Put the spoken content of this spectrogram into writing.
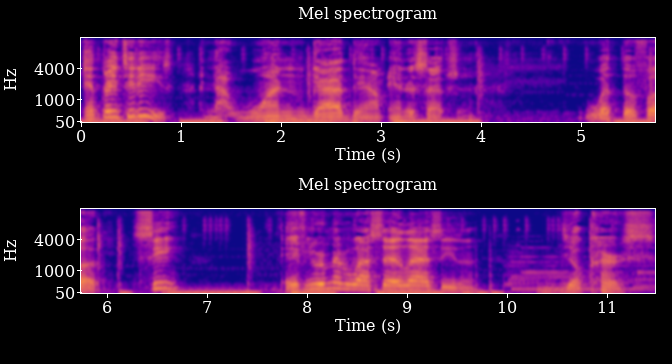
and 3 TDs. Not one goddamn interception. What the fuck? See? If you remember what I said last season, your curse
